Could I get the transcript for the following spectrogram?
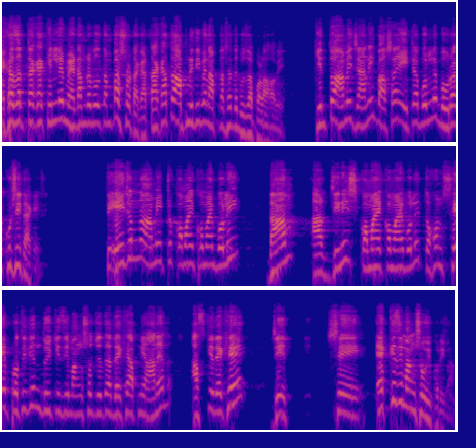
এক হাজার টাকা কিনলে ম্যাডামরে বলতাম পাঁচশো টাকা। টাকা তো আপনি দিবেন, আপনার সাথে বোঝাপড়া হবে। কিন্তু আমি জানি বাসায় এটা বললে বউরা খুশি থাকে। তো এই জন্য আমি একটু কমায় কমায় বলি, দাম আর জিনিস কমায় কমায় বলি, তখন সে প্রতিদিন দুই কেজি মাংস যেটা দেখে আপনি আনেন, আজকে দেখে যে সে এক কেজি মাংস ওই পরিমাণ।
